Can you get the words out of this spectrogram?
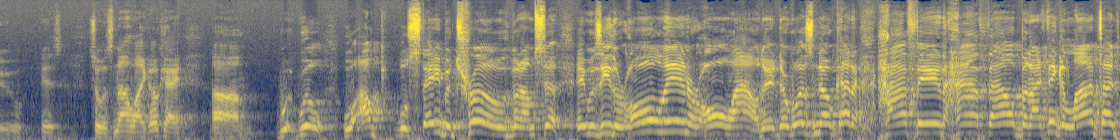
to his. So it's not like, okay, um, we'll, we'll, I'll, we'll stay betrothed, but I'm still, it was either all in or all out. There, there was no kind of half in, half out, but I think a lot of times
